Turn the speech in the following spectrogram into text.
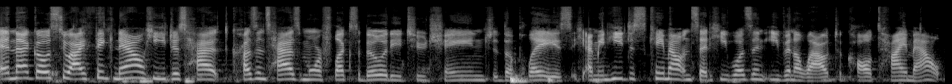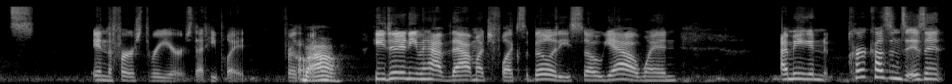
and that goes to I think now he just had Cousins has more flexibility to change the plays. I mean, he just came out and said he wasn't even allowed to call timeouts in the first three years that he played for the wow. He didn't even have that much flexibility. So yeah, when I mean, Kirk Cousins isn't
